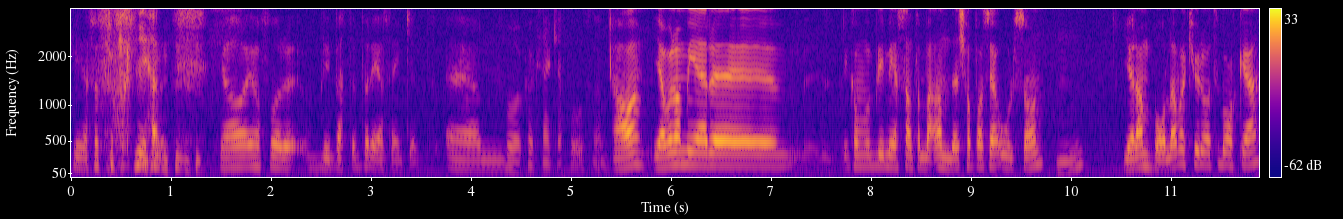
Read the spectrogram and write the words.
mina förfrågningar. ja, jag får bli bättre på det helt enkelt. Um, får åka och knacka på sen. Ja, jag vill ha mer, uh, det kommer att bli mer samtal med Anders hoppas jag, Olsson. Mm. Göran Bolla var kul att ha tillbaka.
